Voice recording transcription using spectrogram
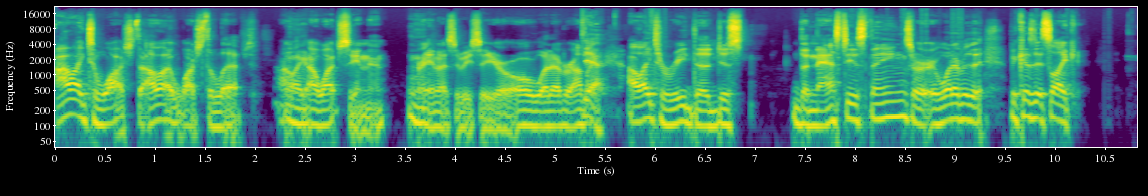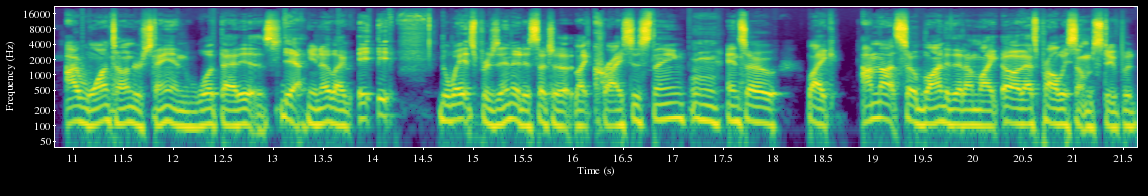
I like to watch the. I like watch the left. I like I watch CNN or MSNBC or or whatever. I like, Mm-hmm. Yeah. I like to read the just the nastiest things or, or whatever that because it's like I want to understand what that is. Yeah. You know, like it, it the way it's presented is such a like crisis thing. Mhm. And so like I'm not so blinded that I'm like, oh, that's probably something stupid.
